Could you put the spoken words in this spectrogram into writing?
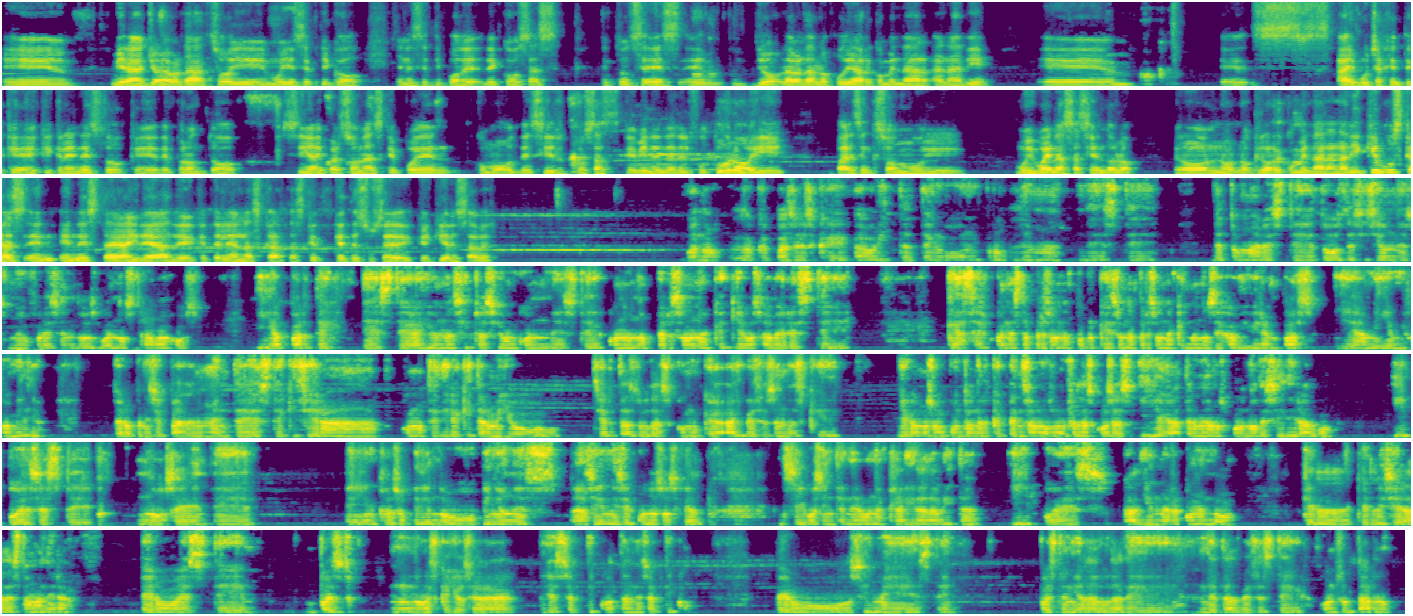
Eh, mira, yo la verdad soy muy escéptico en este tipo de cosas. Entonces, em, yo la verdad no pudiera recomendar a nadie. Em, hay mucha gente que, cree en esto, que de pronto sí hay personas que pueden como decir cosas que vienen en el futuro y parecen que son muy, muy buenas haciéndolo, pero no, no quiero recomendar a nadie. ¿Qué buscas en, en esta idea de que te lean las cartas? ¿Qué, ¿Qué te sucede? ¿Qué quieres saber? Bueno, lo que pasa es que ahorita tengo un problema de este de tomar este dos decisiones, me ofrecen dos buenos trabajos y aparte este hay una situación con este con una persona que quiero saber este qué hacer con esta persona porque es una persona que no nos deja vivir en paz y a mí y a mi familia. Pero principalmente este quisiera como te diré quitarme yo ciertas dudas como que hay veces en las que llegamos a un punto en el que pensamos mucho las cosas y llega, terminamos por no decidir algo. Y pues este, no sé, eh, e incluso pidiendo opiniones así en mi círculo social, sigo sin tener una claridad ahorita. Y pues alguien me recomendó que, que lo hiciera de esta manera, pero este, pues no es que yo sea escéptico, tan escéptico, pero sí me, este, pues tenía la duda de, tal vez este, consultarlo.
